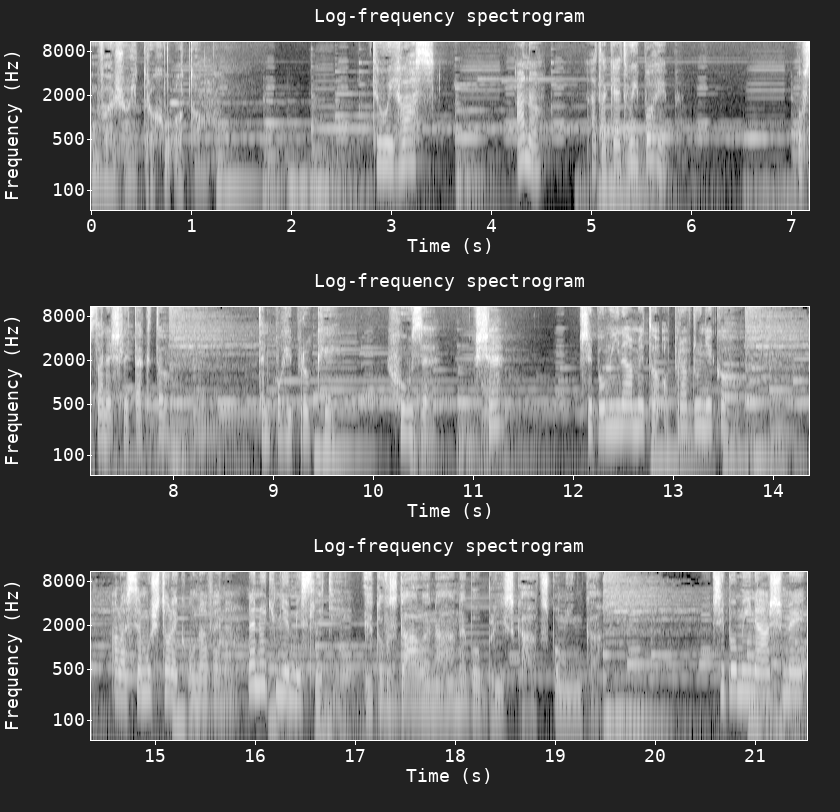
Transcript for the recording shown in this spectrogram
Uvažuj trochu o tom. Tvůj hlas? Ano, a také tvůj pohyb. Povstaneš-li takto, ten pohyb ruky, chůze, vše, připomíná mi to opravdu někoho. Ale jsem už tolik unavena, nenuď mě mysliti. Je to vzdálená nebo blízká vzpomínka? Připomínáš mi...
